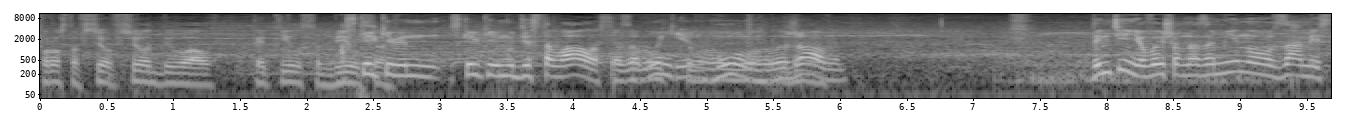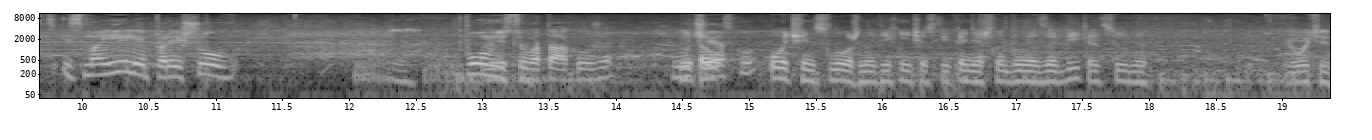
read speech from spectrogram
просто все, все отбивал. Катился, А бился. скільки він, скільки йому діставалося, Я заблокував, руки, голову, ну, лежав да. він. Дентіньо вийшов на заміну замість Ісмаїлі, перейшов повністю в атаку вже. Ну, Луческу. Это очень сложно технически, конечно, было забить отсюда. И очень,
